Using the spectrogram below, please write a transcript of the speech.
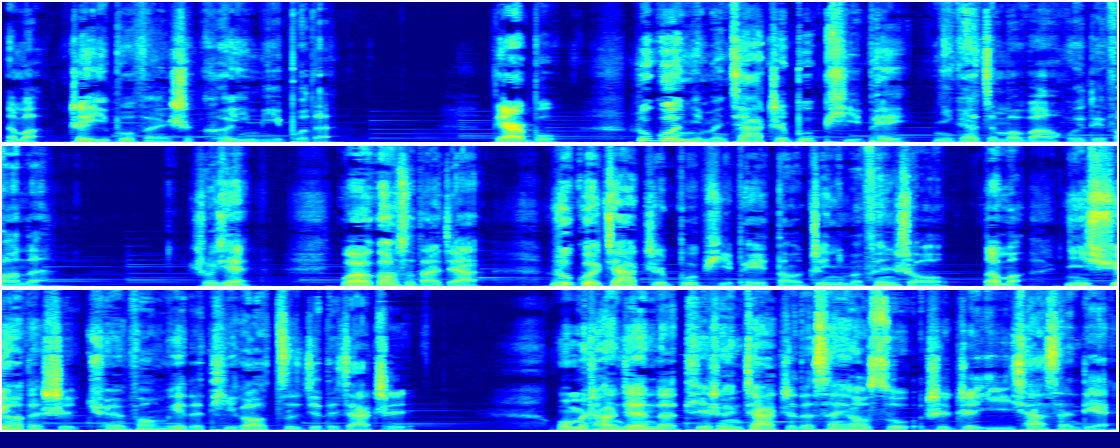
那么这一部分是可以弥补的。第二步，如果你们价值不匹配，你该怎么挽回对方呢？首先，我要告诉大家，如果价值不匹配导致你们分手，那么你需要的是全方位的提高自己的价值。我们常见的提升价值的三要素是指以下三点：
